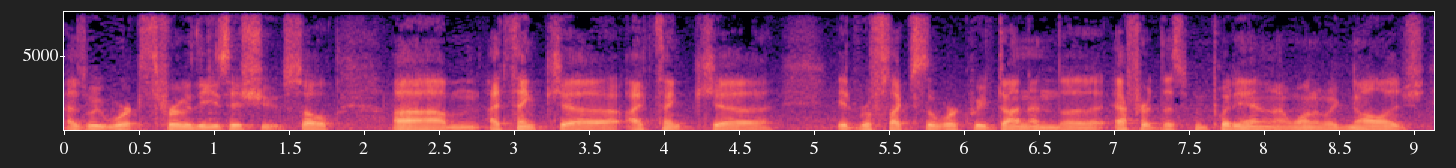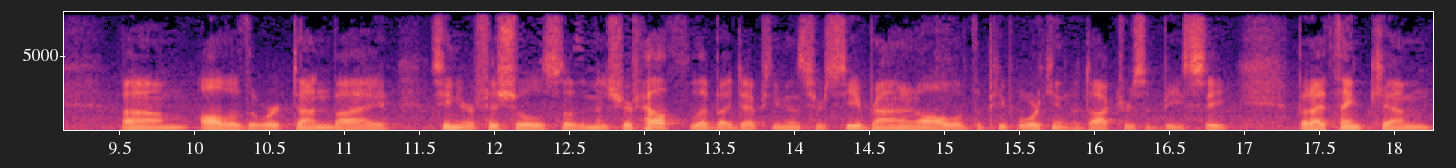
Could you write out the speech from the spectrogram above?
as we work through these issues. So um, I think, uh, I think uh, it reflects the work we've done and the effort that's been put in. And I want to acknowledge um, all of the work done by senior officials of the Ministry of Health, led by Deputy Minister Steve Brown, and all of the people working at the doctors of BC. But I think um,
